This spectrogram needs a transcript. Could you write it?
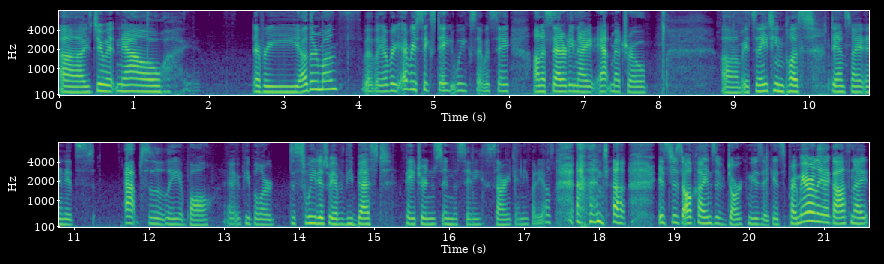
uh, I do it now every other month, every every six to eight weeks, I would say, on a Saturday night at Metro. Um, it's an 18 plus dance night, and it's absolutely a ball. Uh, people are the sweetest. We have the best patrons in the city. Sorry to anybody else. and uh, it's just all kinds of dark music. It's primarily a goth night,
